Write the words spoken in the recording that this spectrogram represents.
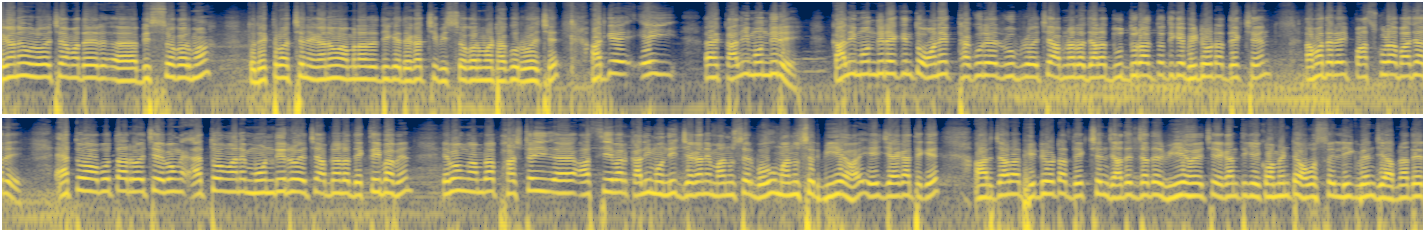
এখানেও রয়েছে আমাদের বিশ্বকর্মা। তো দেখতে পাচ্ছেন এখানেও আপনাদের দিকে দেখাচ্ছি বিশ্বকর্মা ঠাকুর রয়েছে। আজকে এই কালী মন্দিরে। কালী মন্দিরে কিন্তু অনেক ঠাকুরের রূপ রয়েছে। আপনারা যারা দূর দূরান্ত থেকে ভিডিওটা দেখছেন, আমাদের এই পাঁশকুড়া বাজারে এত অবতার রয়েছে এবং এত মানে মন্দির রয়েছে আপনারা দেখতেই পাবেন। এবং আমরা ফার্স্টেই আসছি এবার কালী মন্দির, যেখানে মানুষের, বহু মানুষের বিয়ে হয় এই জায়গা থেকে। আর যারা ভিডিওটা দেখছেন, যাদের যাদের বিয়ে হয়েছে, এখান থেকে কমেন্টে অবশ্যই লিখবেন যে আপনাদের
